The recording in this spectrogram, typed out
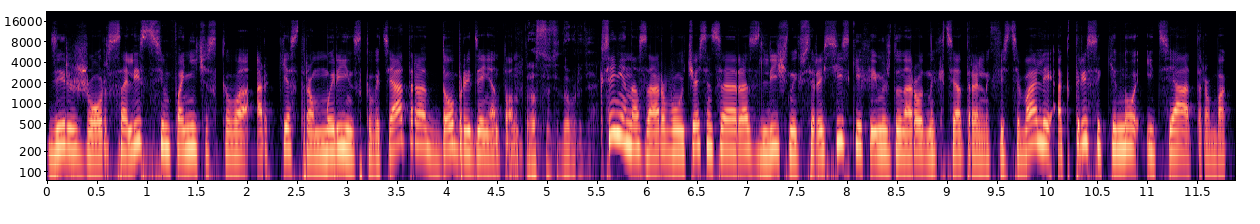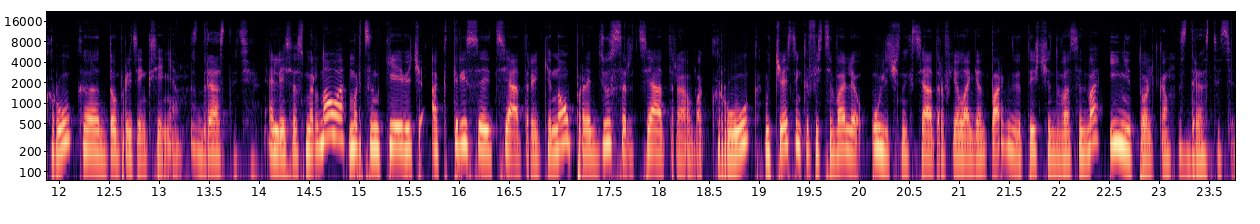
дирижер, солист симфонического оркестра Мариинского театра. Добрый день, Антон. Здравствуйте, добрый день. Ксения Назарова, участница различных всероссийских и международных театральных фестивалей, актриса кино и театра «Вокруг». Добрый день, Ксения. Здравствуйте. Олеся Смирнова, Марцинкевич, актриса театра и кино, продюсер театра «Вокруг», участника фестиваля уличных театров «Елаген Парк» 2022 и не только. Здравствуйте.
